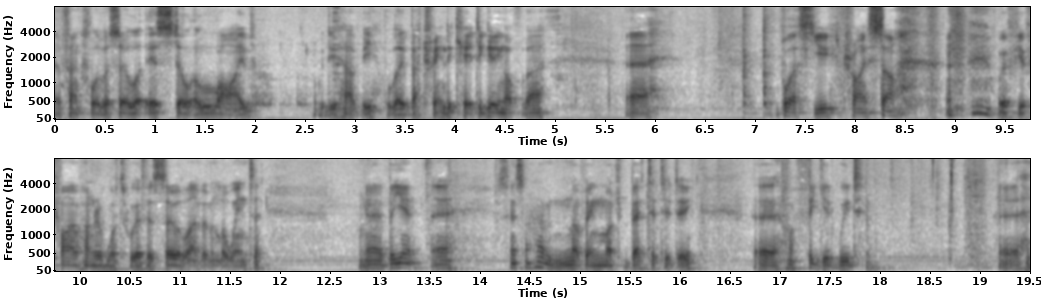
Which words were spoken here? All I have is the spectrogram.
uh, thankfully the solar is still alive. We do have the low battery indicator going off there. Uh, bless you, TriStar, with your 500 watts worth of solar in the winter. Uh, but yeah, uh, since I have nothing much better to do, uh, I figured we'd uh,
